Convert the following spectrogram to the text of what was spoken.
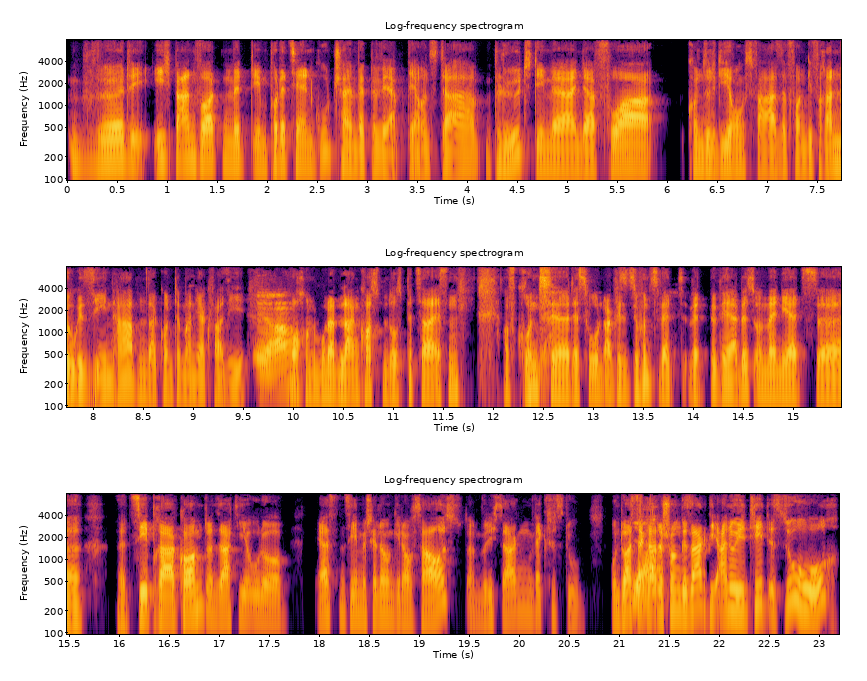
Würde ich beantworten mit dem potenziellen Gutscheinwettbewerb, der uns da blüht, den wir in der Vorkonsolidierungsphase von Lieferando gesehen haben. Da konnte man ja quasi ja. Wochen, Monate lang kostenlos Pizza essen aufgrund ja. äh, des hohen Akquisitionswettbewerbes. Und wenn jetzt äh, Zebra kommt und sagt, hier Udo, ersten zehn Bestellungen gehen aufs Haus, dann würde ich sagen, wechselst du. Und du hast ja, ja gerade schon gesagt, die Annuität ist so hoch,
